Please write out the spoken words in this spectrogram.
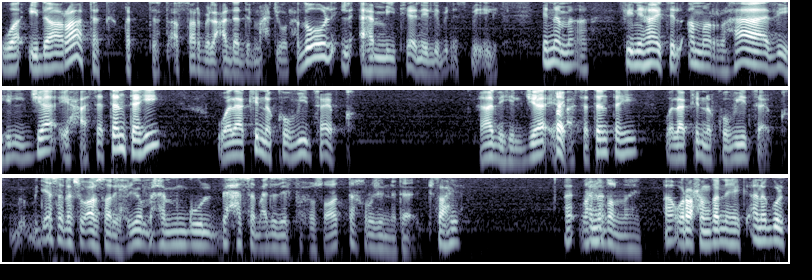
وإداراتك قد تتأثر بالعدد المحجور. هذول الأهميتين اللي بالنسبة لي إنما في نهاية الأمر هذه الجائحة ستنتهي ولكن كوفيد سيبقى. هذه الجائحة طيب. ستنتهي ولكن كوفيد سيبقى. بدي أسألك سؤال صريح. اليوم إحنا بنقول بحسب عدد الفحوصات تخرج النتائج. صحيح. رح نظلنا هيك. أه وراح نظلنا هيك. أنا قلت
